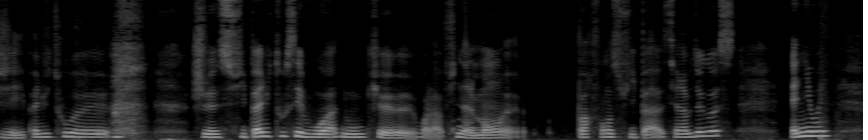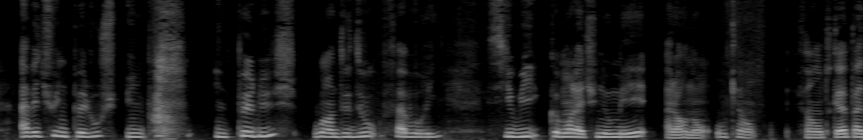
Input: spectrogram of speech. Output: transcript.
j'ai pas du tout, je suis pas du tout ces voies. Donc voilà, finalement, parfois on suit pas ses rêves de gosse. Anyway, avais-tu une peluche, une, peluche ou un doudou favori? Si oui, comment l'as-tu nommé? Alors non, aucun. Enfin, en tout cas, pas,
